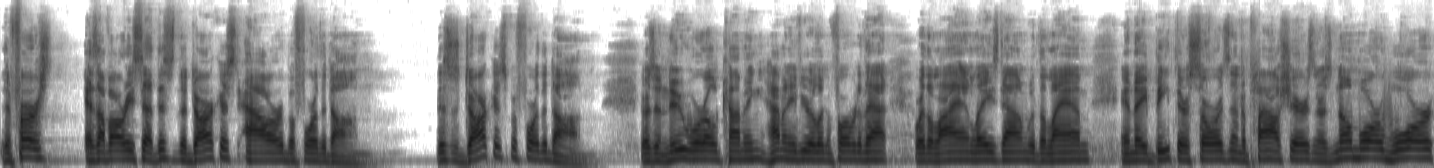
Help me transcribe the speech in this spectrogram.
the first, as I've already said, this is the darkest hour before the dawn. This is darkest before the dawn. There's a new world coming. How many of you are looking forward to that? Where the lion lays down with the lamb and they beat their swords into plowshares and there's no more war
